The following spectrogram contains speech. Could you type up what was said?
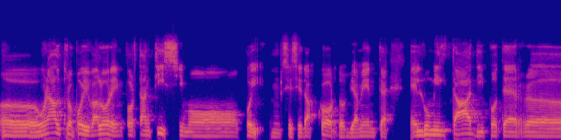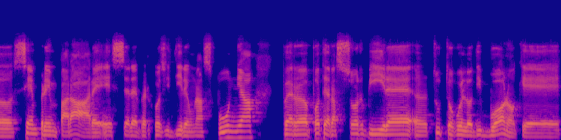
Uh, un altro poi valore importantissimo, poi se sei d'accordo ovviamente, è l'umiltà di poter uh, sempre imparare, essere per così dire una spugna per poter assorbire uh, tutto quello di buono che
